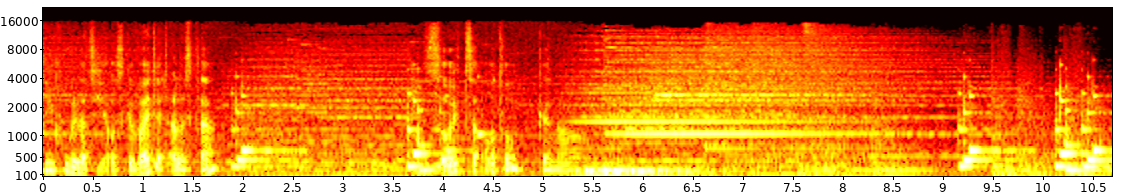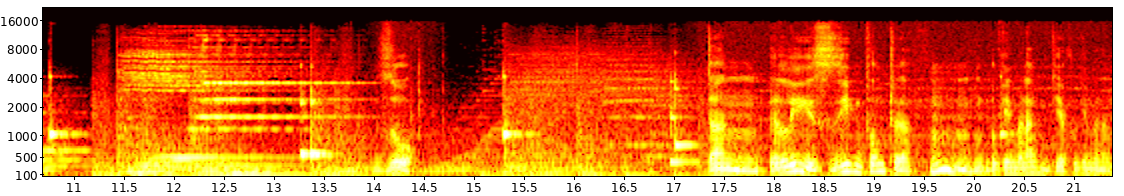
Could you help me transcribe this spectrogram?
Die Kugel hat sich ausgeweitet, alles klar. Zurück zu Auto? Genau. Sieben Punkte. Hm, wo gehen wir lang mit dir? Wo gehen wir lang?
